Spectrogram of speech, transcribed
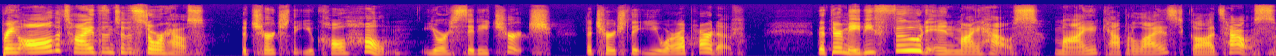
Bring all the tithes into the storehouse, the church that you call home, your city church, the church that you are a part of. That there may be food in my house, my capitalized God's house.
